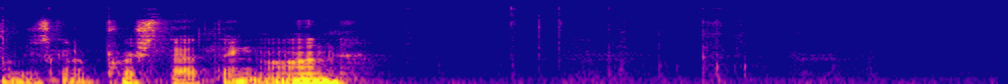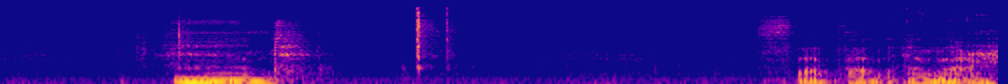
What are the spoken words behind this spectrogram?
I'm just going to push that thing on. And set that in there.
